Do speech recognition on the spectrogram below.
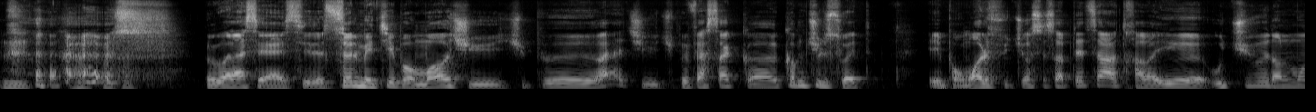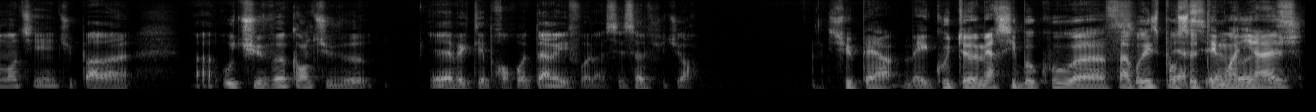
Mm. Donc voilà, c'est, c'est le seul métier pour moi où tu, tu peux, voilà, tu, tu, peux faire ça comme tu le souhaites. Et pour moi, le futur, c'est ça, peut-être ça, travailler euh, où tu veux dans le monde entier. Tu pars où tu veux, quand tu veux, et avec tes propres tarifs, voilà, c'est ça le futur. Super. Bah, écoute, euh, merci beaucoup euh, Fabrice pour ce témoignage.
